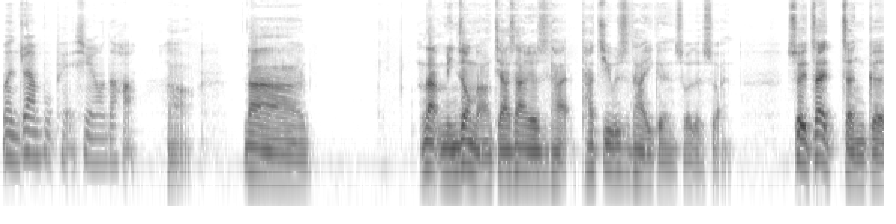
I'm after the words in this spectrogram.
稳赚不赔，形容的好。好，那那民众党加上又是他，他几乎是他一个人说的算。所以在整个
